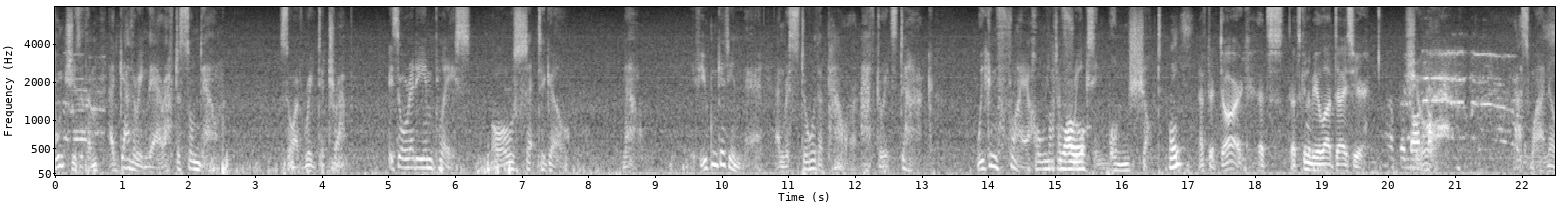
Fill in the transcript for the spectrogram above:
Bunches of them are gathering there after sundown. So I've rigged a trap. It's already in place, all set to go. Now, if you can get in there and restore the power after it's dark, we can fry a whole lot of Wow. freaks in one shot. Nice. After dark, that's that's gonna be a lot dicier. Sure. That's why no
